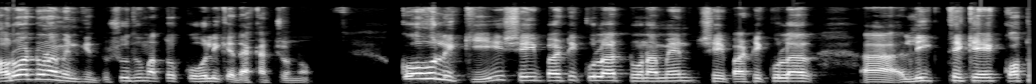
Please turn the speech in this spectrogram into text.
ঘরোয়া টুর্নামেন্ট কিন্তু শুধুমাত্র কোহলিকে দেখার জন্য। কোহলি কি সেই পার্টিকুলার টুর্নামেন্ট সেই পার্টিকুলার লিগ থেকে কত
